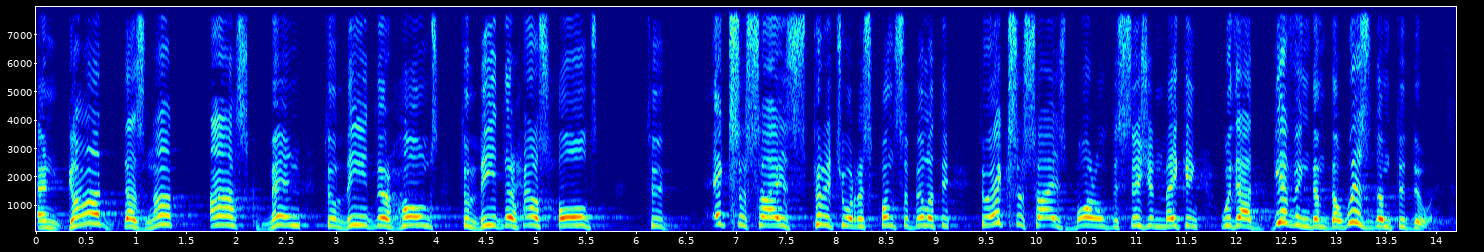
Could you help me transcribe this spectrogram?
And God does not ask men to lead their homes, to lead their households, to exercise spiritual responsibility, to exercise moral decision making without giving them the wisdom to do it.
